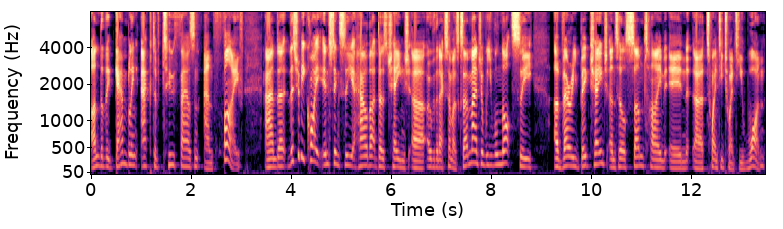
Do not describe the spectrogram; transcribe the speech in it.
under the Gambling Act of 2005. And uh, this should be quite interesting to see how that does change uh, over the next months. Because I imagine we will not see a very big change until sometime in uh, 2021,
